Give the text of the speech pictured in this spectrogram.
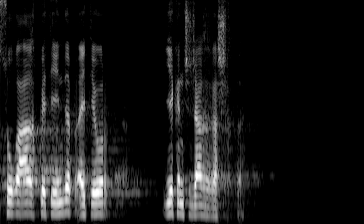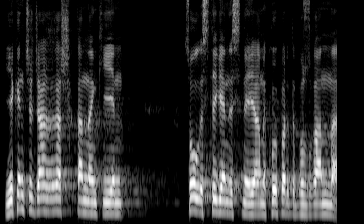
суға ағып кетейін деп әйтеуір екінші жағаға шықты екінші жағаға шыққаннан кейін сол істеген ісіне яғни көпірді бұзғанына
